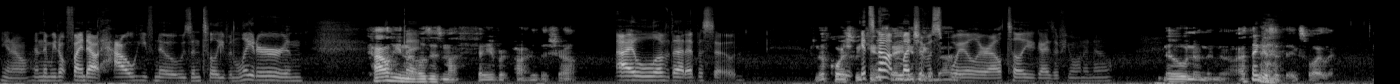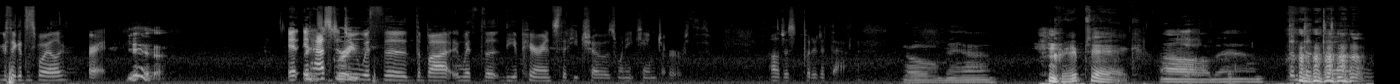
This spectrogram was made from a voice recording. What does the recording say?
you know, and then we don't find out how he knows until even later. And How he knows is my favorite part of the show. I love that episode. Of course, we it's not much of a anything about it. spoiler. I'll tell you guys if you want to know. No, no, no, no. I think it's a big spoiler. You think it's a spoiler? All right. Yeah. It, it has to do with the the bot with the the appearance that he chose when he came to Earth. I'll just put it at that. Oh man, Cryptic. Oh man. Dun, dun, dun.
